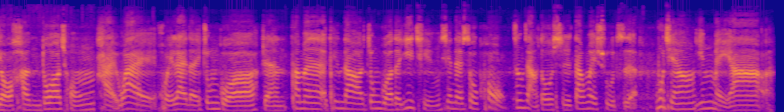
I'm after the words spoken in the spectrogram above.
有很多从海外回来的中国人，他们听到中国的疫情现在受控，增长都是单位数字。目前英美啊、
